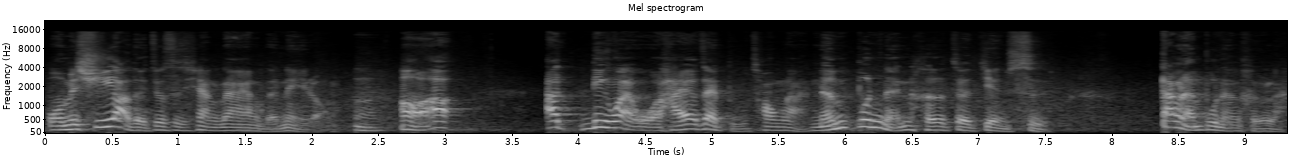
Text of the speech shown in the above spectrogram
我们需要的就是像那样的内容。嗯。哦啊啊！另外我还要再补充啦，能不能喝这件事，当然不能喝了，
